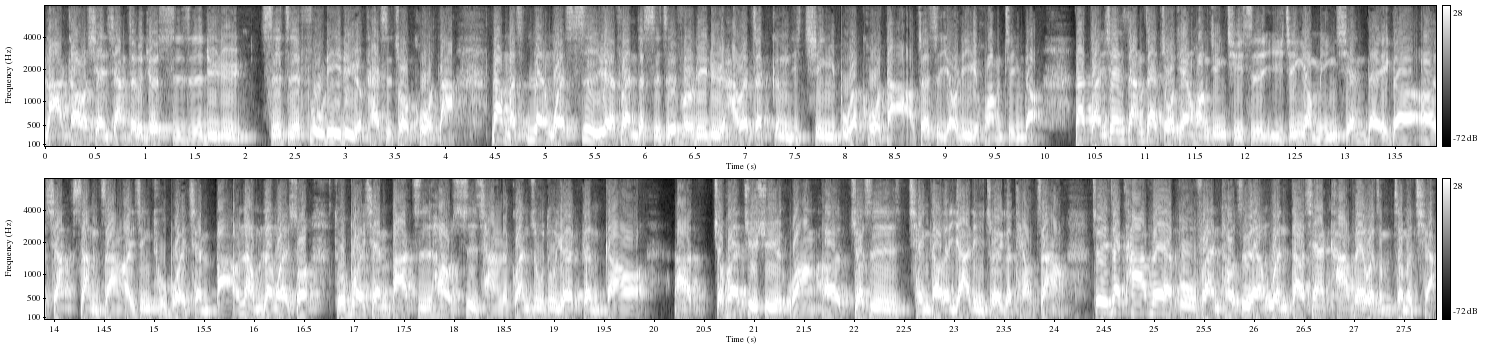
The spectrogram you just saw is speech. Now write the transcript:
拉高的现象，这个就是实质利率、实质负利率有开始做扩大。那我们认为四月份的实质负利率还会再更进一步的扩大，这是有利于黄金的。那短线上，在昨天黄金其实已经有明显的一个呃向上涨啊，已经突破一千八。那我们认为说，突破一千八之后，市场的关注度又会更高哦。啊，就会继续往呃，就是前高的压力做一个挑战哦。所以在咖啡的部分，投资人问到现在咖啡为什么这么强？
